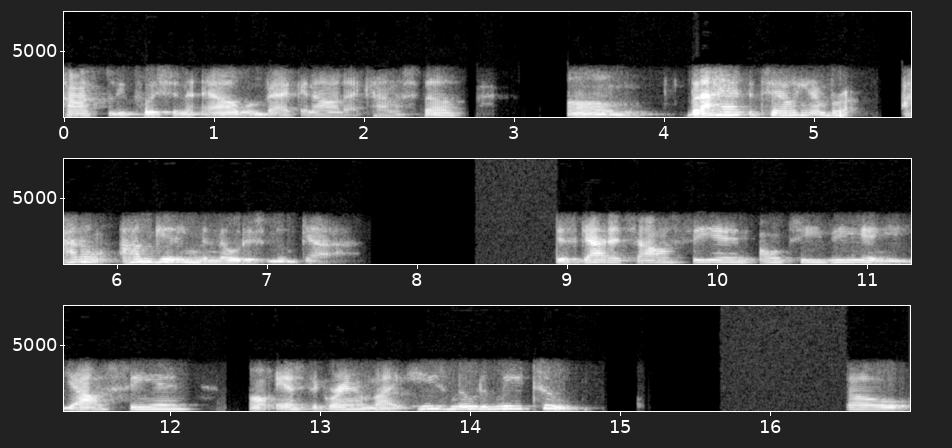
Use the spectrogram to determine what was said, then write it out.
constantly pushing the album back and all that kind of stuff. Um, but I had to tell him, bro, I don't I'm getting to know this new guy. This guy that y'all seeing on TV and y'all seeing on Instagram, like he's new to me too. So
